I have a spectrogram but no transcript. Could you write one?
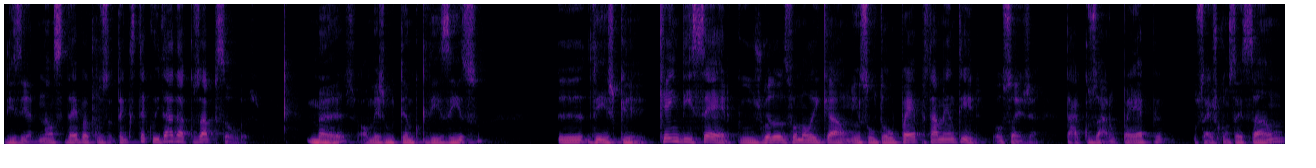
dizer não se deve acusar tem que se ter cuidado a acusar pessoas. Mas ao mesmo tempo que diz isso uh, diz que quem disser que o jogador de Famalicão insultou o Pepe está a mentir. Ou seja, está a acusar o Pepe, o Sérgio Conceição,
